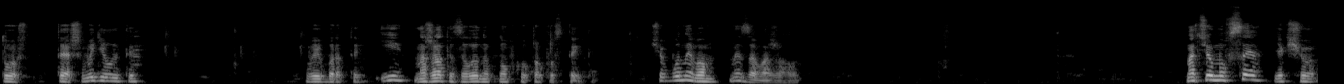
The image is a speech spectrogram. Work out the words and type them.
тож, теж виділити, вибрати і нажати зелену кнопку Пропустити, щоб вони вам не заважали. На цьому все. Якщо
